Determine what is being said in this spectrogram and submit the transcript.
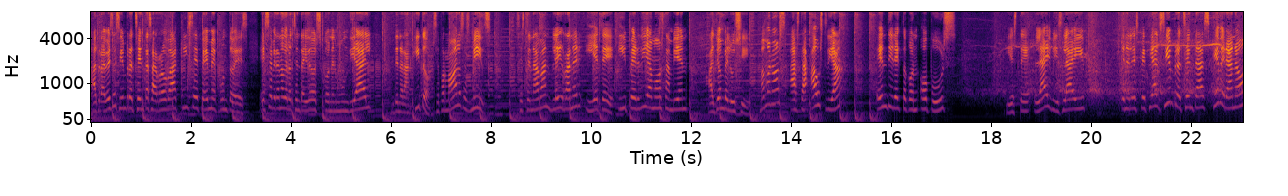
a través de siempre ochentas arroba kissfm.es. Ese verano del 82 con el Mundial de Naranjito. Se formaban los Smiths. Se estrenaban Blade Runner y ET. Y perdíamos también a John Belushi. Vámonos hasta Austria en directo con Opus. Y este Live is Live en el especial Siempre Ochentas, qué verano,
